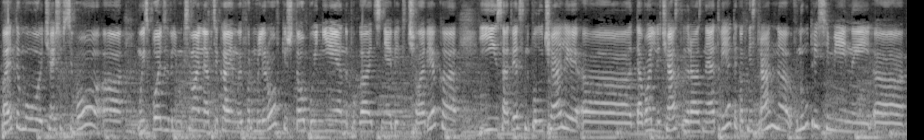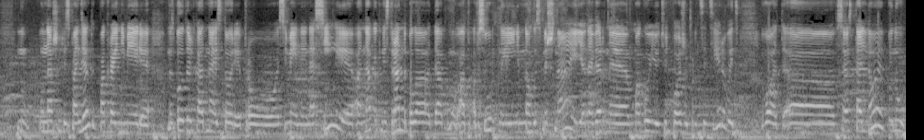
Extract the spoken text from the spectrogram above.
поэтому чаще всего всего э, мы использовали максимально обтекаемые формулировки, чтобы не напугать, не обидеть человека, и, соответственно, получали э, довольно часто разные ответы. Как ни странно, внутрисемейный, э, ну, у наших респонденток, по крайней мере, у нас была только одна история про семейное насилие. Она, как ни странно, была да, абсурдная и немного смешная. Я, наверное, могу ее чуть позже процитировать. Вот. Все остальное, ну,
